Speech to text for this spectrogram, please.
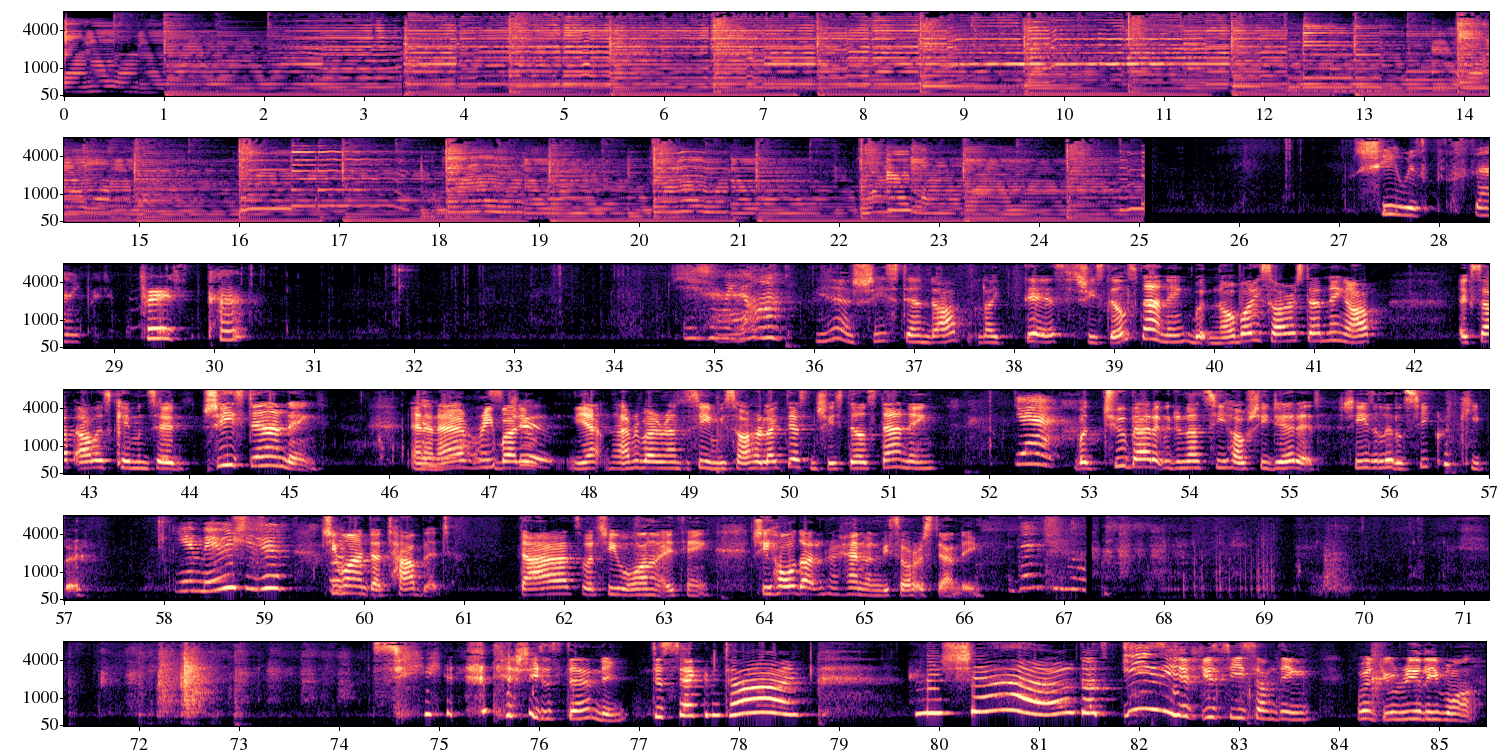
She was standing for the first time. She's on. Yeah, she stand up like this. She's still standing, but nobody saw her standing up, except Alice came and said she's standing. And, then And that was everybody, yeah, everybody ran to see. And we saw her like this, and she's still standing. Yeah. But too bad that we do not see how she did it. She's a little secret keeper. Yeah, maybe she just. She wanted a tablet. That's what she wanted, I think. She held that in her hand when we saw her standing. See, there she is standing. The second time. Michelle, that's easy if you see something what you really want.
